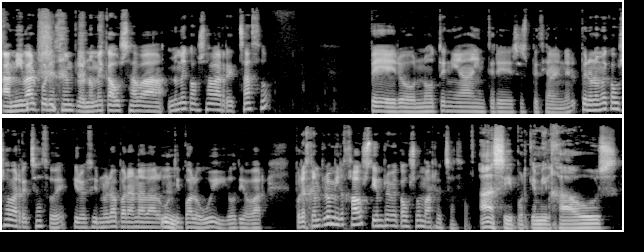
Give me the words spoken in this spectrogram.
A mí Val, por ejemplo, no me causaba, no me causaba rechazo, pero no tenía interés especial en él. Pero no me causaba rechazo, ¿eh? Quiero decir, no era para nada algo Mm. tipo a lo uy, odio a Bar. Por ejemplo, Milhouse siempre me causó más rechazo. Ah, sí, porque Milhouse...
